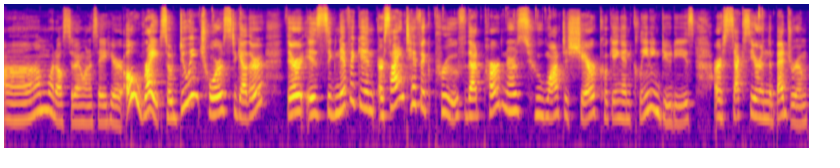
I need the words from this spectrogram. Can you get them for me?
Um, what else did I want to say here? Oh, right. So doing chores together, there is significant or scientific proof that partners who want to share cooking and cleaning duties are sexier in the bedroom.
